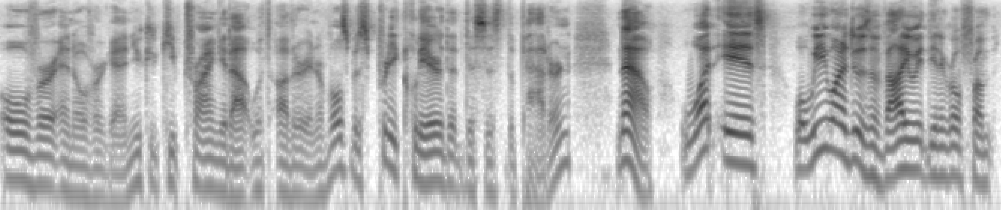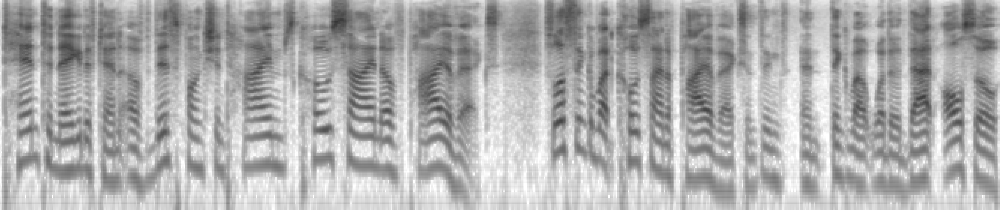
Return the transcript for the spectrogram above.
over and over again. You could keep trying it out with other intervals, but it's pretty clear that this is the pattern. Now, what is what we want to do is evaluate the integral from 10 to negative 10 of this function times cosine of pi of x. So let's think about cosine of pi of x and think, and think about whether that also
